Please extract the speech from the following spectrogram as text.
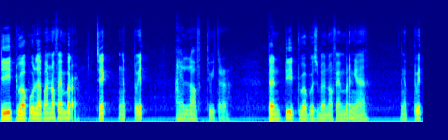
Di 28 November Jack nge-tweet I love Twitter dan di 29 Novembernya nge-tweet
